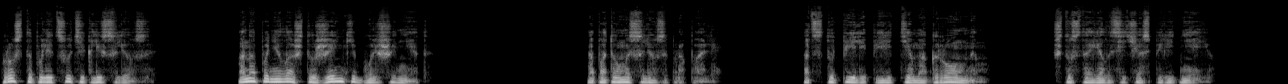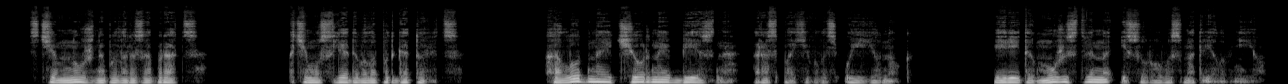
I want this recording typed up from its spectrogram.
Просто по лицу текли слезы. Она поняла, что Женьки больше нет. А потом и слезы пропали. Отступили перед тем огромным, что стояло сейчас перед нею. С чем нужно было разобраться, к чему следовало подготовиться. Холодная черная бездна распахивалась у ее ног. И Рита мужественно и сурово смотрела в нее.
